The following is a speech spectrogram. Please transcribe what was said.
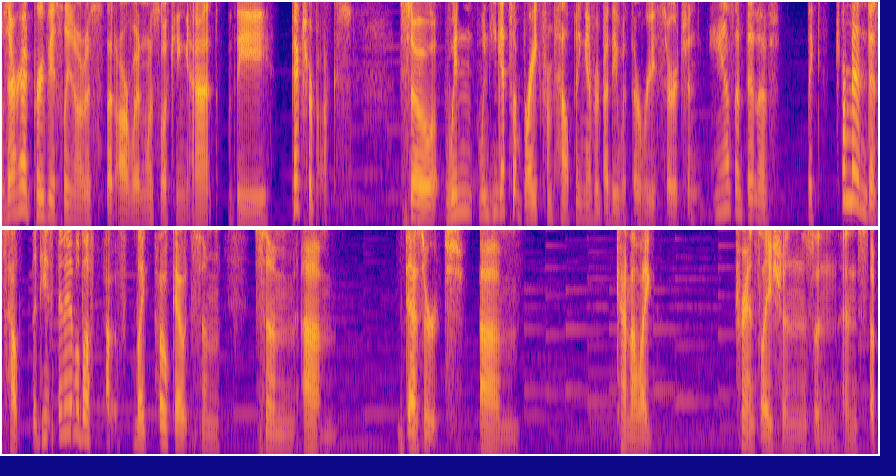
Zare had previously noticed that Arwen was looking at the picture books. So when when he gets a break from helping everybody with their research, and he hasn't been of like tremendous help, but he's been able to like poke out some some um, desert um, kind of like translations and and stuff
